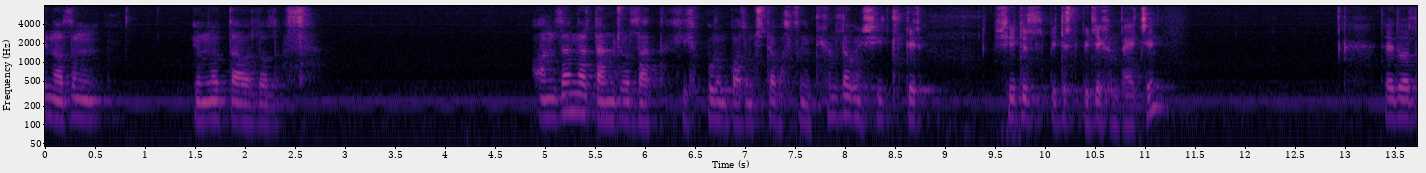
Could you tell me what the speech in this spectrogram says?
энэ олон юмнуудаа бол онлайнаар дамжуулаад хийх бүрэн боломжтой болсон юм технологийн шийдэл дээр шийдэл бидэрт билээхэн байж байна. Тэгэд бол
